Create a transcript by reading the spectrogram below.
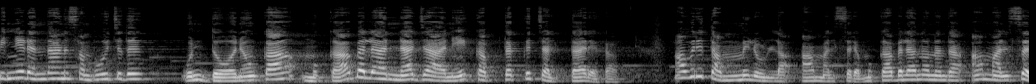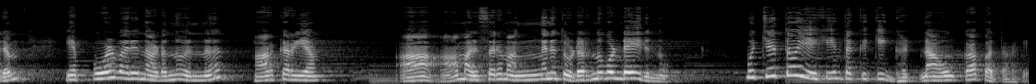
പിന്നീട് എന്താണ് സംഭവിച്ചത്? ഉൻ ദോനോ മുക്കാബല ന ജാനെ കബ് തക്ക് ചൽത്താ തമ്മിലുള്ള ആ മത്സരം മുക്കാബല എന്ന് പറഞ്ഞാൽ എന്താ? ആ മത്സരം എപ്പോൾ വരെ നടന്നു എന്ന് ആർക്കറിയാം? ആ ആ മത്സരം അങ്ങനെ തുടർന്നുകൊണ്ടേയിരുന്നു. മുച്ചേത്തോ യഹീൻ തക്കയ്ക്ക് ഘട്നാവും കാ പതാഹെ.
